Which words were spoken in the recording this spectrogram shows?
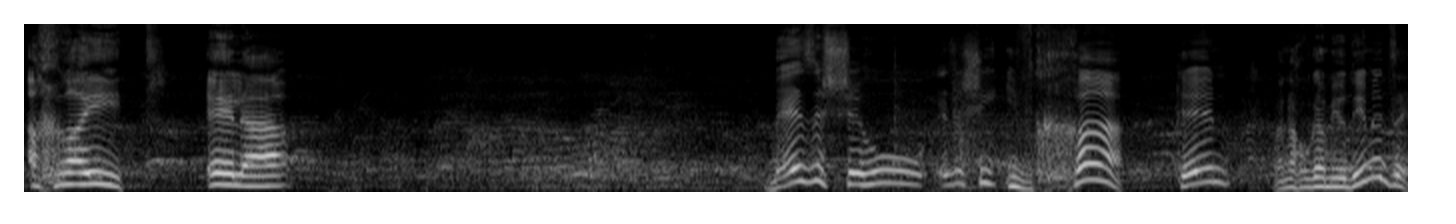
אחראית, אלא באיזשהו, איזושהי אבחה, כן? ואנחנו גם יודעים את זה.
